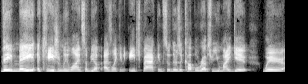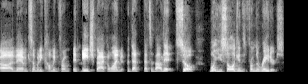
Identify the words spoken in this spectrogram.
They may occasionally line somebody up as like an H back, and so there's a couple reps where you might get where uh, they have somebody coming from an mm-hmm. H back alignment, but that that's about it. So what you saw against from the Raiders,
